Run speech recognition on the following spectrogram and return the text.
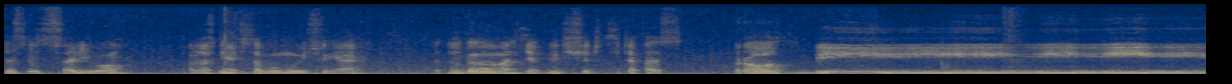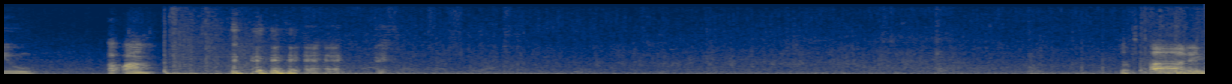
Coś tu strzeliło, chociaż nie wiem czy to był mój czy nie. To wygląda na jakby się TFS rozbił. Papa? Totalny.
